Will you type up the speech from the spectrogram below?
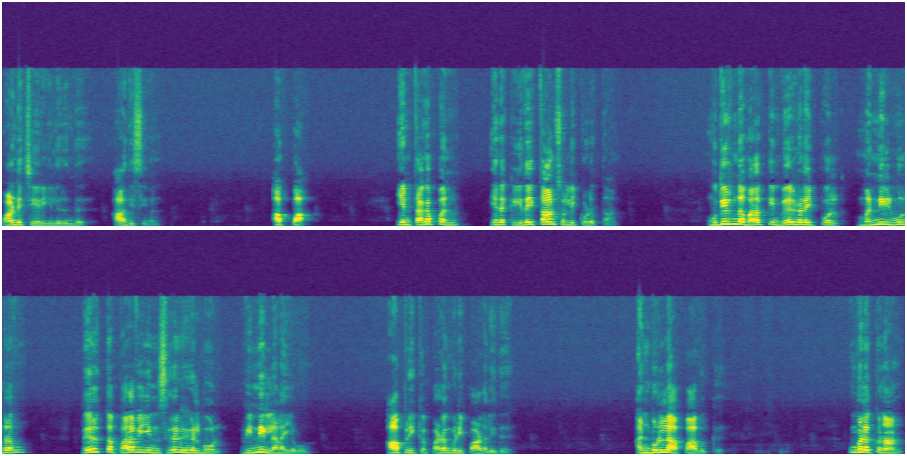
பாண்டிச்சேரியிலிருந்து ஆதிசிவன். அப்பா என் தகப்பன் எனக்கு இதைத்தான் சொல்லிக் கொடுத்தான். முதிர்ந்த மரத்தின் வேர்களைப் போல் மண்ணில் ஊன்றவும் பெருத்த பறவையின் சிறகுகள் போல் விண்ணில் அலையவும். ஆப்பிரிக்க பழங்குடி பாடல் இது. அன்புள்ள அப்பாவுக்கு. உங்களுக்கு நான்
